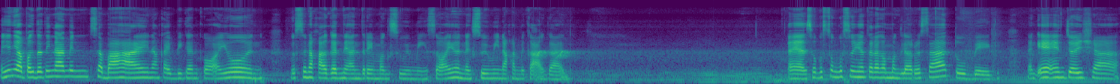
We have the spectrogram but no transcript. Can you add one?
Ayun nga, pagdating namin sa bahay ng kaibigan ko, ayun, gusto na kaagad ni Andre mag-swimming. So, ayun, nag-swimming na kami kaagad. Ayan, so gustong gusto niya talaga maglaro sa tubig. Nag-e-enjoy siya.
